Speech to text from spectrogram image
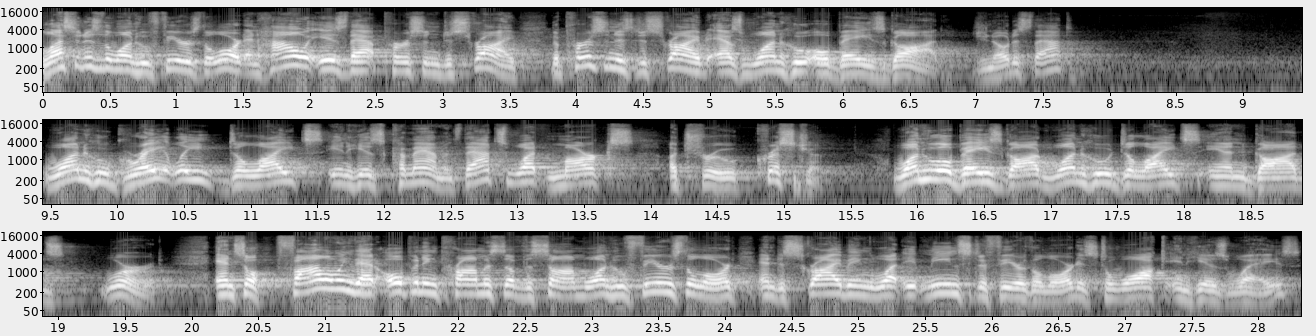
Blessed is the one who fears the Lord. And how is that person described? The person is described as one who obeys God. Did you notice that? One who greatly delights in his commandments. That's what marks a true Christian. One who obeys God, one who delights in God's word. And so, following that opening promise of the psalm, one who fears the Lord and describing what it means to fear the Lord is to walk in his ways.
